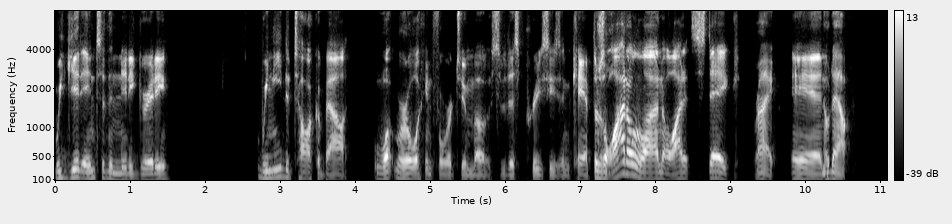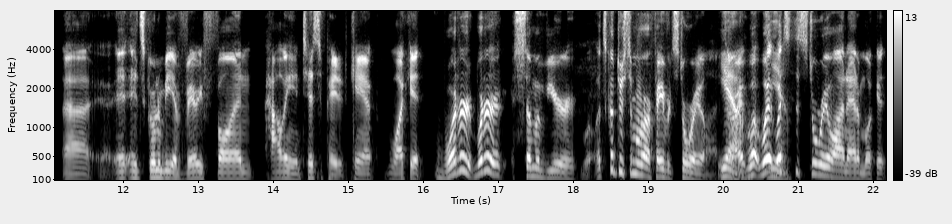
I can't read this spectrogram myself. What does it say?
we get into the nitty gritty, we need to talk about what we're looking forward to most of this preseason camp. There's a lot on the line, a lot at stake, Right. and No doubt. uh it- it's going to be a very fun highly anticipated camp like it what are what are some of your let's go through some of our favorite storylines Yeah, right? what, what yeah. what's the storyline adam look at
